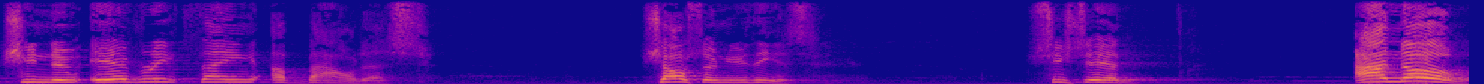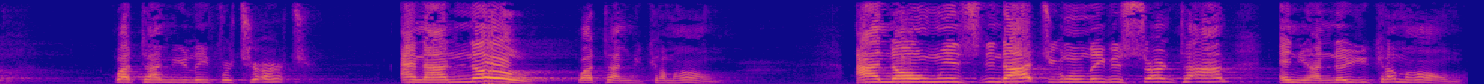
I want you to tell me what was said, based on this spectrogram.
She knew everything about us. She also knew this. She said, I know what time you leave for church, and I know what time you come home. I know on Wednesday night you're going to leave at a certain time, and I know you come home.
